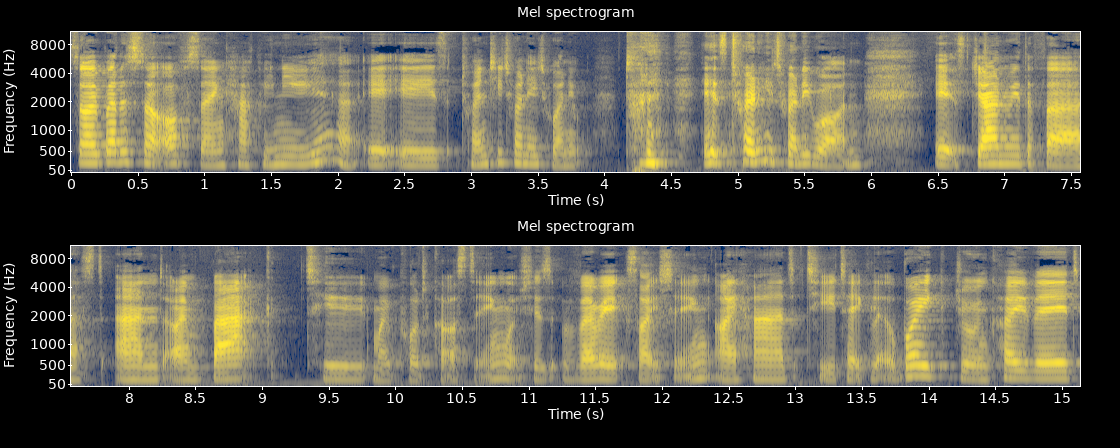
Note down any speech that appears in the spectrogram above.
So I better start off saying Happy New Year. It is 2020, it's 2021. It's January the 1st, and I'm back to my podcasting, which is very exciting. I had to take a little break during COVID.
